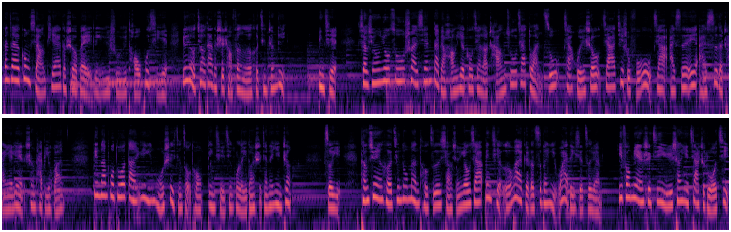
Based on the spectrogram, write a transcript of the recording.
但在共享 TI 的设备领域属于头部企业，拥有较大的市场份额和竞争力。并且，小熊优租率先代表行业构建了长租加短租加回收加技术服务加 SaaS 的产业链生态闭环，订单不多，但运营模式已经走通，并且经过了一段时间的验证。所以，腾讯和京东们投资小熊优家，并且额外给了资本以外的一些资源，一方面是基于商业价值逻辑，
